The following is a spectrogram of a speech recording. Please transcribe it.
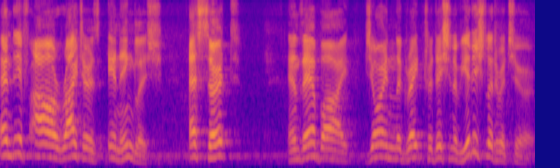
and if our writers in English assert and thereby join the great tradition of Yiddish literature,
